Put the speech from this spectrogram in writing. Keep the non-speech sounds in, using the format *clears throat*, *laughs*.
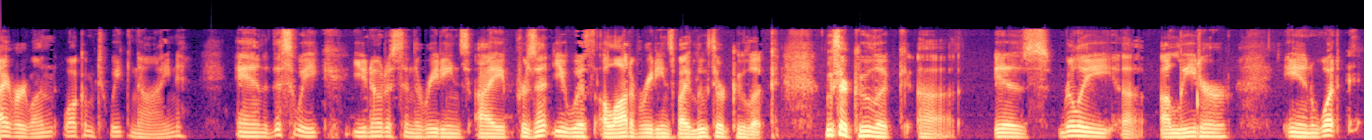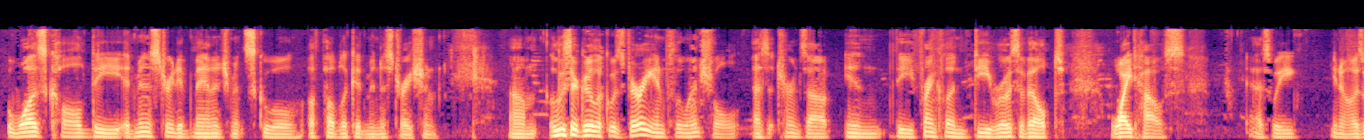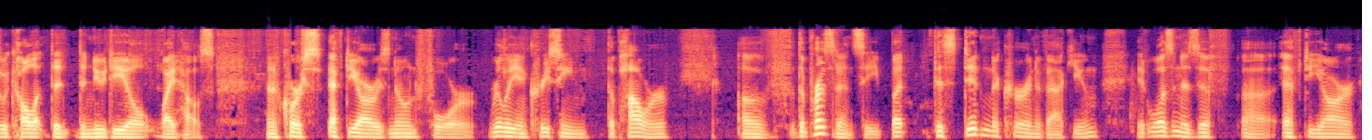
Hi everyone, welcome to week nine. And this week, you notice in the readings, I present you with a lot of readings by Luther Gulick. Luther Gulick uh, is really uh, a leader in what was called the Administrative Management School of Public Administration. Um, Luther Gulick was very influential, as it turns out, in the Franklin D. Roosevelt White House, as we, you know, as we call it, the, the New Deal White House. And of course, FDR is known for really increasing the power of the presidency, but this didn't occur in a vacuum. It wasn't as if uh, FDR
